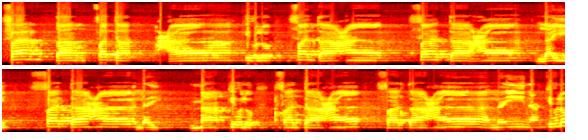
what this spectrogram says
ফা ফাতা ফাতা, আ। কি হলো? ফাতা, আ। ফাতা, আ। লাই ফাতা আ না কি হলো? ফাতা আ ফাতা লাইনা কি হলো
